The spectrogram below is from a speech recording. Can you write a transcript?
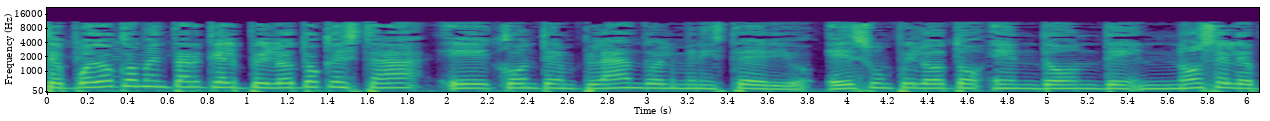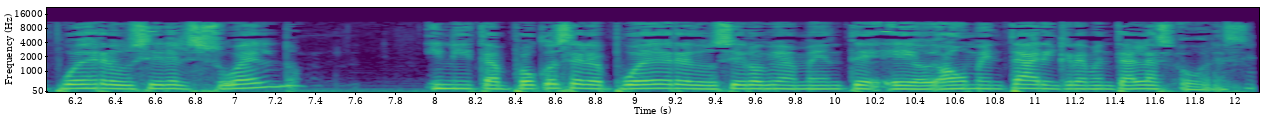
te puedo comentar que el piloto que está eh, contemplando el ministerio es un piloto en donde no se le puede reducir el sueldo y ni tampoco se le puede reducir, obviamente, eh, aumentar, incrementar las horas.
